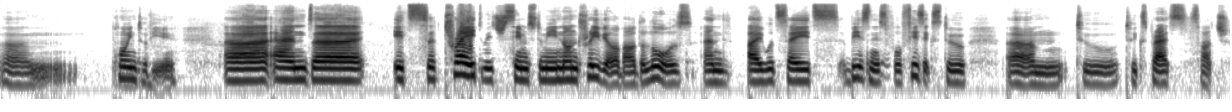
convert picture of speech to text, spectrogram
um, point of view. and it's a trait which seems to me non-trivial about the laws, and I would say it's business for physics to um, to to express such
